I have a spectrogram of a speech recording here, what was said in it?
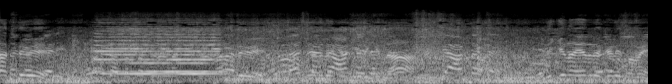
ಹಾಕ್ತೀವಿ ಇದಕ್ಕಿಂತ? ಇದಕ್ಕಿಂತ ಕೇಳಿ ಸ್ವಾಮಿ?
